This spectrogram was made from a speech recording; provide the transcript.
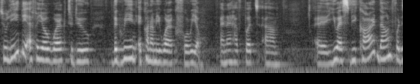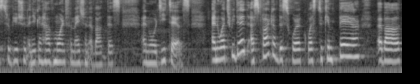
to lead the FAO work to do the green economy work for real. And I have put um, a USB card down for distribution, and you can have more information about this and more details. And what we did as part of this work was to compare about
